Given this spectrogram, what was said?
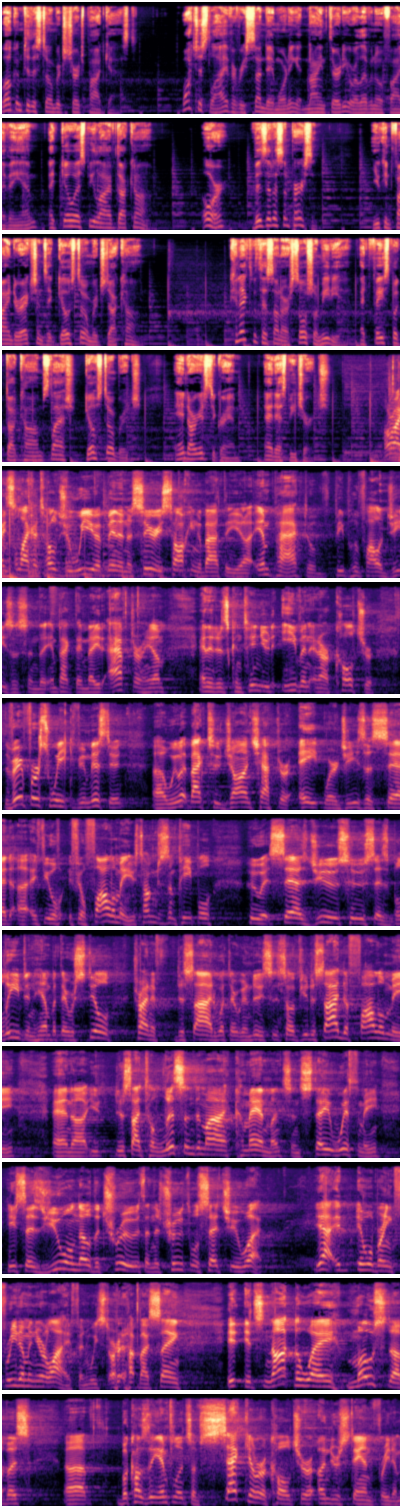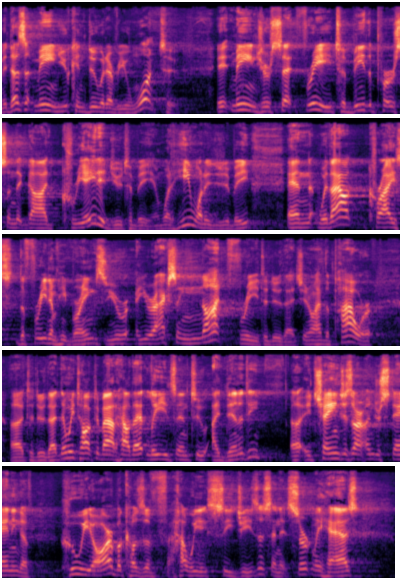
Welcome to the Stonebridge Church podcast. Watch us live every Sunday morning at 9:30 or 11:05 a.m. at gosblive.com or visit us in person. You can find directions at gostonebridge.com. Connect with us on our social media at facebook.com slash and our Instagram at sbchurch. All right, so like I told you, we have been in a series talking about the uh, impact of people who followed Jesus and the impact they made after him, and it has continued even in our culture. The very first week, if you missed it, uh, we went back to John chapter 8, where Jesus said, uh, if, you'll, if you'll follow me, he's talking to some people who it says, Jews who says believed in him, but they were still trying to decide what they were going to do. So, so if you decide to follow me, and uh, you decide to listen to my commandments and stay with me, he says, You will know the truth, and the truth will set you what? Yeah, it, it will bring freedom in your life. And we started out by saying, it, It's not the way most of us, uh, because of the influence of secular culture, understand freedom. It doesn't mean you can do whatever you want to. It means you're set free to be the person that God created you to be and what He wanted you to be. And without Christ, the freedom he brings, you're, you're actually not free to do that. You don't have the power uh, to do that. Then we talked about how that leads into identity. Uh, it changes our understanding of who we are because of how we see Jesus, and it certainly has.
